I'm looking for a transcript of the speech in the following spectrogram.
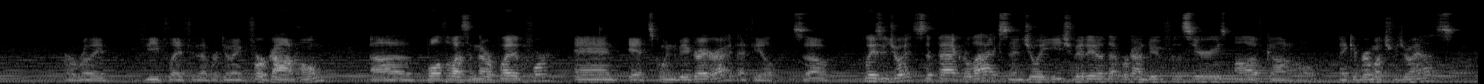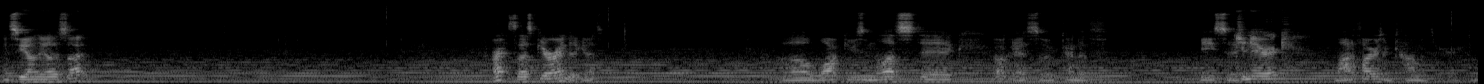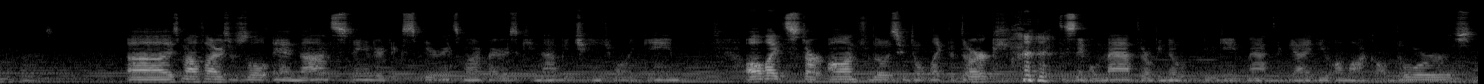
or really the playthrough that we're doing for Gone Home. Uh, both of us have never played it before, and it's going to be a great ride. I feel so. Please enjoy, sit back, relax, and enjoy each video that we're going to do for the series of Gone Home. Thank you very much for joining us, and see you on the other side. Alright, so right into it, guys. Uh, walk using the left stick. Okay, so kind of basic. Generic. Modifiers and commentary. I don't know what that is. Uh, these modifiers result in non-standard experience. Modifiers cannot be changed while in game. All lights start on for those who don't like the dark. Disable map. There will be no in-game map to guide you. Unlock all doors.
